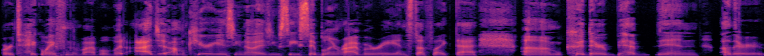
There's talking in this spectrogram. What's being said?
or take away from the Bible. But I just, I'm curious, you know, as you see sibling rivalry and stuff like that, um, could there have been other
